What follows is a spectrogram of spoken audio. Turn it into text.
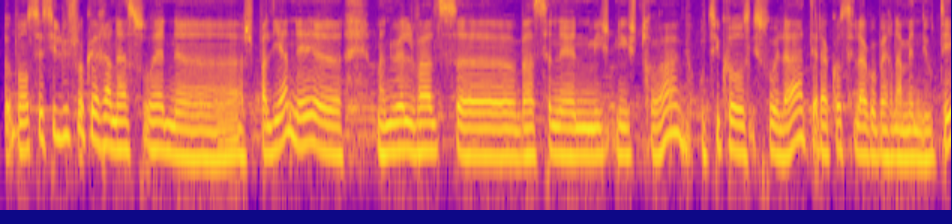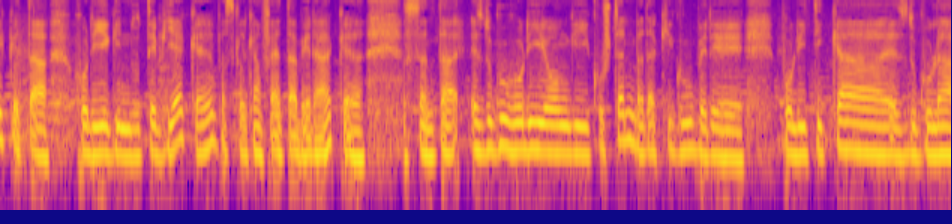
Bon, Cecil Duflok erana zuen uh, aspaldian, eh, Manuel Valls uh, bazenen ministroa, utziko zuela, terako zela gobernamendutik, eta hori egin dute biek, eh, Pascal Canfin eta berak, eh, zenta ez dugu hori ongi ikusten, badakigu bere politika ez dugula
